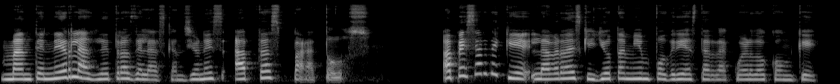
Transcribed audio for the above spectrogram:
Mantener las letras de las canciones aptas para todos. A pesar de que la verdad es que yo también podría estar de acuerdo con que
